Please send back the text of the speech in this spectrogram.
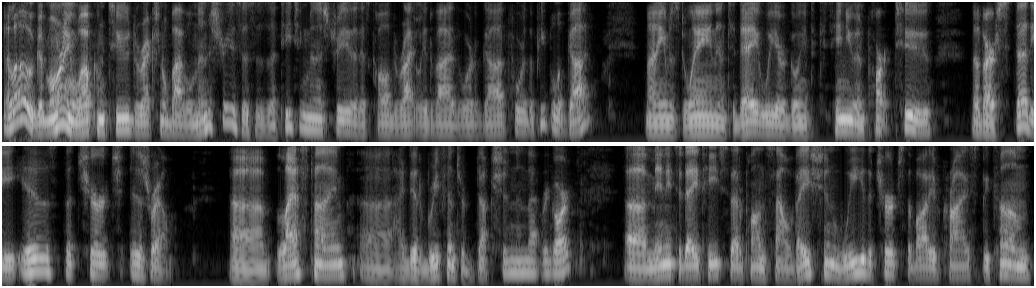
Hello, good morning. Welcome to Directional Bible Ministries. This is a teaching ministry that is called to rightly divide the Word of God for the people of God. My name is Dwayne, and today we are going to continue in part two of our study Is the Church Israel? Uh, last time uh, I did a brief introduction in that regard. Uh, many today teach that upon salvation, we, the church, the body of Christ, become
